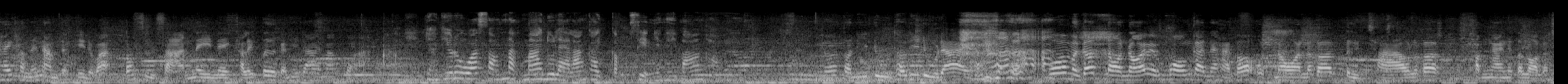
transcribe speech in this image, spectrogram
ให้คำแนะนำแต่เพียงแต่ว่าต้องสื่อสารในใน character กันให้ได้มากกว่า อย่างที่รู้ว่าซ้อมหนักมากดูแลร่างกายกับเสียงยังไงบ้างคะ ก็ตอนนี้ดูเท่าที่ดูได้ค่ะเพราะว่ามันก็นอนน้อยไปพร้อมกันนะคะก็อดนอนแล้วก็ตื่นเช้าแล้วก็ทำงานกันตลอดแบบ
